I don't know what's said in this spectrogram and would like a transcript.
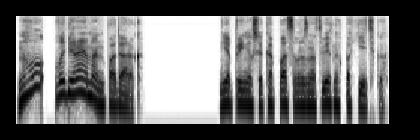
«Ну, выбирай, ман, подарок». Я принялся копаться в разноцветных пакетиках.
